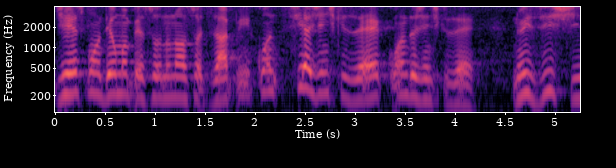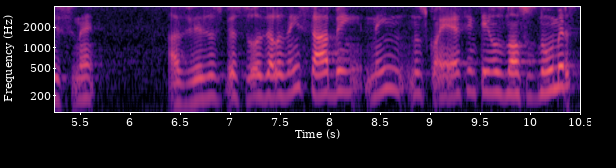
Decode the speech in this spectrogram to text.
de responder uma pessoa no nosso WhatsApp quando, se a gente quiser, quando a gente quiser. Não existe isso, né? Às vezes as pessoas elas nem sabem, nem nos conhecem, têm os nossos números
